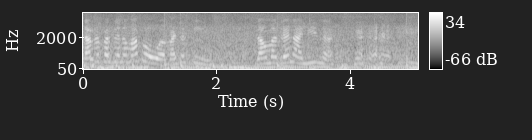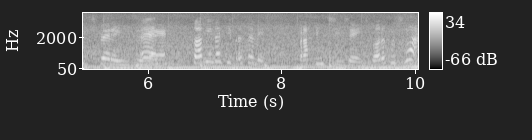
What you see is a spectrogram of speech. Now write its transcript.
Dá pra fazer numa boa, mas assim, dá uma adrenalina. Diferente, É. né? Só vindo aqui pra saber. Pra sentir, gente. Bora continuar.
